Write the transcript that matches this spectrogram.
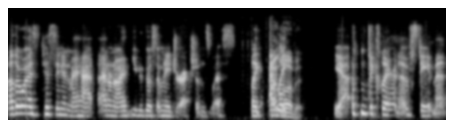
Otherwise, pissing in my hat. I don't know. I, you could go so many directions with. Like I, I like love it. yeah, declarative statement.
